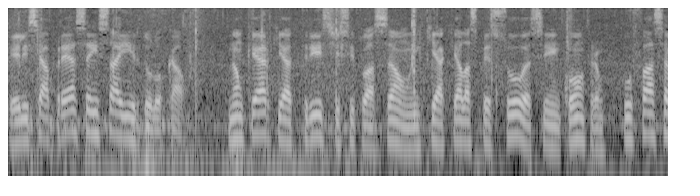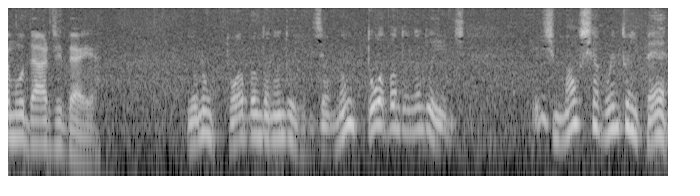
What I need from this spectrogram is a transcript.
Ele se apressa em sair do local. Não quer que a triste situação em que aquelas pessoas se encontram o faça mudar de ideia. Eu não tô abandonando eles, eu não tô abandonando eles. Eles mal se aguentam em pé.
